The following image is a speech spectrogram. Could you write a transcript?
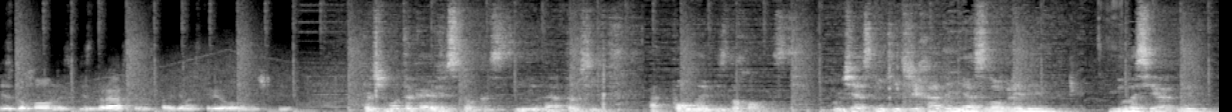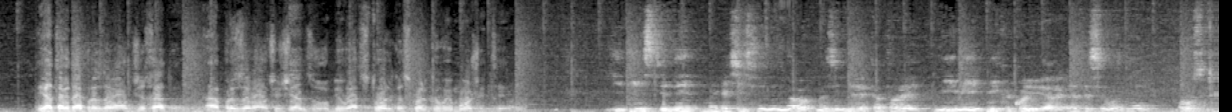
бездуховность, безнравственность продемонстрировала на четыре. Почему такая жестокость именно от Руси? От полной бездуховности. Участники джихада не озлоблены, милосердны. Я тогда призывал к джихаду, а призывал чеченцев убивать столько, сколько вы можете. Единственный многочисленный народ на земле, который не имеет никакой веры, это сегодня русские.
